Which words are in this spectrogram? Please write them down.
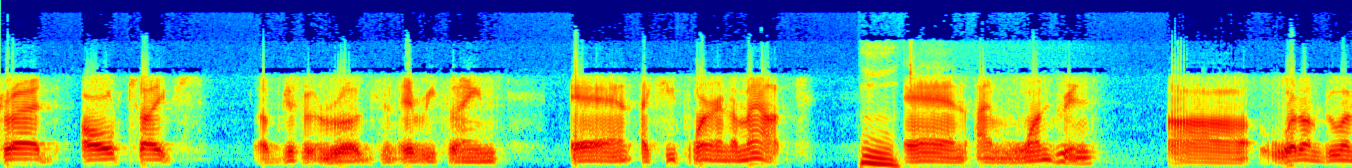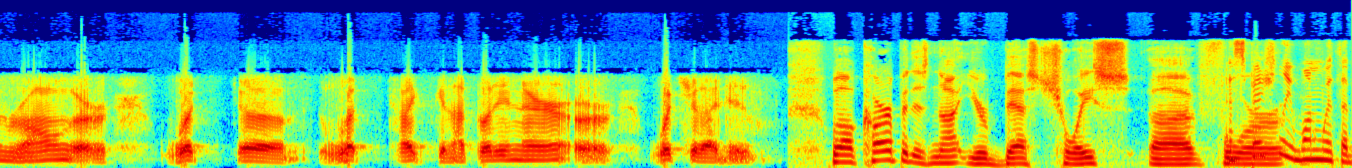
tried all types of different rugs and everything, and I keep wearing them out. And I'm wondering uh, what I'm doing wrong, or what uh, what type can I put in there, or what should I do? Well, carpet is not your best choice uh, for. Especially one with a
